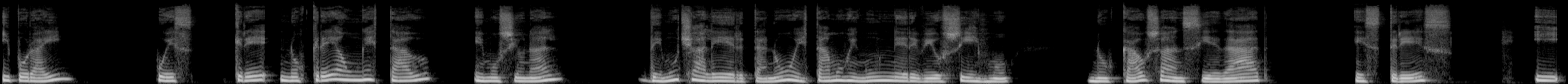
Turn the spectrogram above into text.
Y por ahí, pues, nos crea un estado emocional de mucha alerta, ¿no? Estamos en un nerviosismo, nos causa ansiedad, estrés y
